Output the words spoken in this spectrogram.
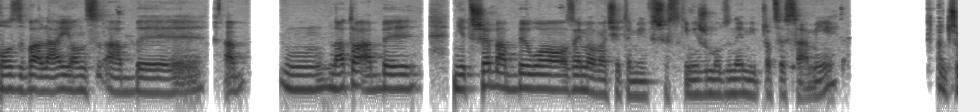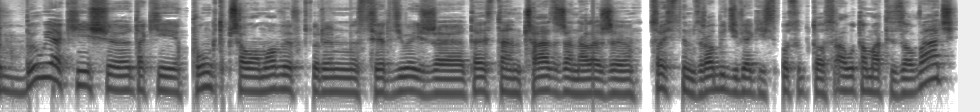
pozwalając, aby, aby na to, aby nie trzeba było zajmować się tymi wszystkimi żmudnymi procesami. A czy był jakiś e, taki punkt przełomowy, w którym stwierdziłeś, że to jest ten czas, że należy coś z tym zrobić i w jakiś sposób to zautomatyzować?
